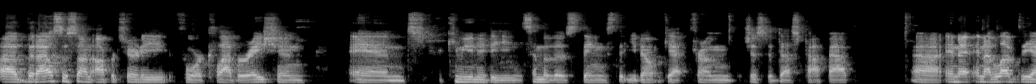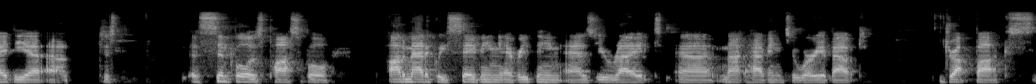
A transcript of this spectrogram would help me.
Uh, but I also saw an opportunity for collaboration and community, some of those things that you don't get from just a desktop app. Uh, and I, and I love the idea of just as simple as possible, automatically saving everything as you write, uh, not having to worry about Dropbox,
